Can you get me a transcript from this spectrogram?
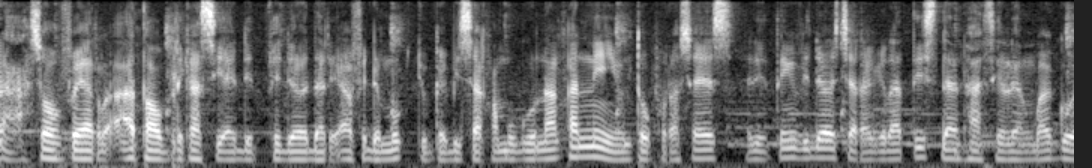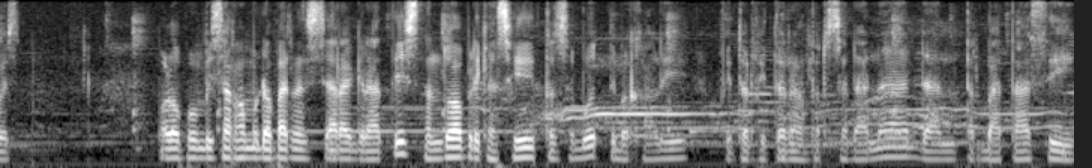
Nah, software atau aplikasi edit video dari Avidemux juga bisa kamu gunakan nih untuk proses editing video secara gratis dan hasil yang bagus. Walaupun bisa kamu dapatkan secara gratis, tentu aplikasi tersebut dibekali fitur-fitur yang tersederhana dan terbatasi.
